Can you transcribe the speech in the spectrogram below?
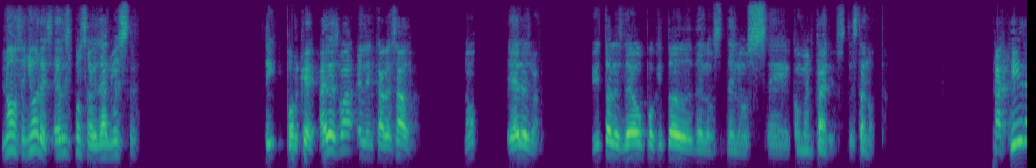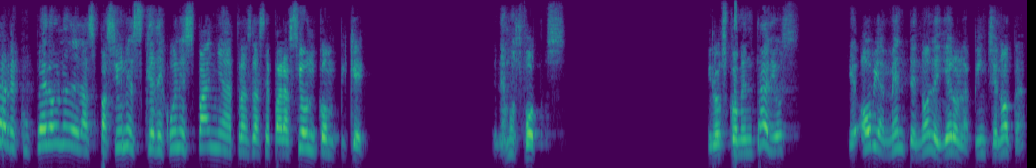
No, señores, es responsabilidad nuestra. ¿Sí? ¿Por qué? Ahí les va el encabezado, ¿no? Ahí les va. ahorita les leo un poquito de los, de los eh, comentarios de esta nota. Shakira recupera una de las pasiones que dejó en España tras la separación con Piqué. Tenemos fotos. Y los comentarios, que obviamente no leyeron la pinche nota,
